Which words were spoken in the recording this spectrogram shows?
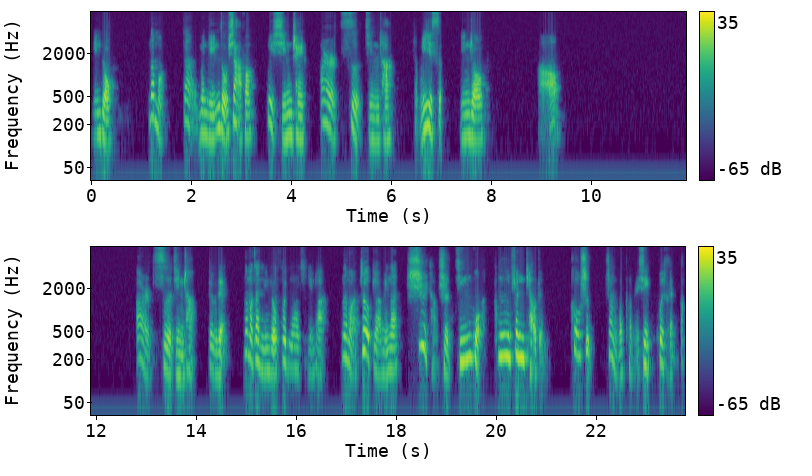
零轴，那么在我们零轴下方会形成二次金叉，什么意思？零轴好，二次金叉，对不对？那么在零轴附近二次金叉，那么这表明呢，市场是经过充分调整，后市上涨的可能性会很大。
